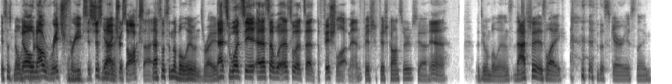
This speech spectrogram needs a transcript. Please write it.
it's just Novocaine. No, not rich freaks. It's just Yeah, nitrous oxide. That's what's in the balloons, right? that's what's it. Uh, that's at what that's what's at the Phish lot, man. Phish Phish concerts. Yeah, Yeah, they're doing balloons. That shit is like the scariest thing.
